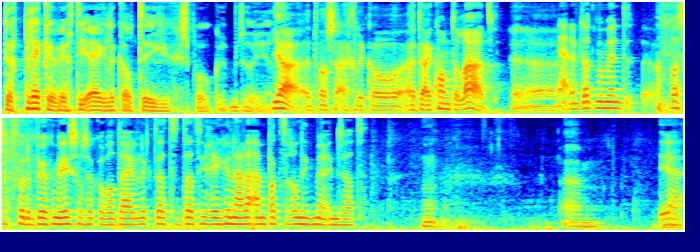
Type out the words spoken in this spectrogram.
Ter plekke werd hij eigenlijk al tegengesproken, bedoel je? ja, het was eigenlijk al, het, hij kwam te laat. Eh, Ja, en op dat moment was het voor de burgemeesters ook al wel duidelijk dat, dat die regionale aanpak er al niet meer in zat. ehm, Ja.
